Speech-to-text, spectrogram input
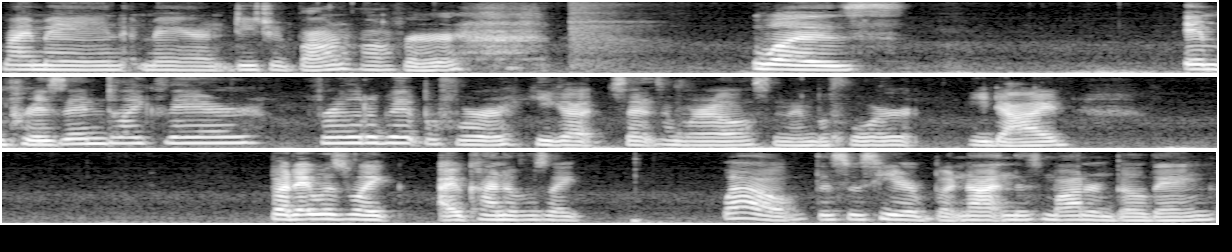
my main man, Dietrich Bonhoeffer, was imprisoned like there for a little bit before he got sent somewhere else and then before he died. But it was like I kind of was like, wow, this was here, but not in this modern building.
